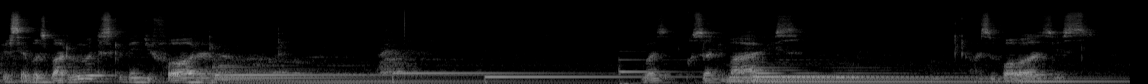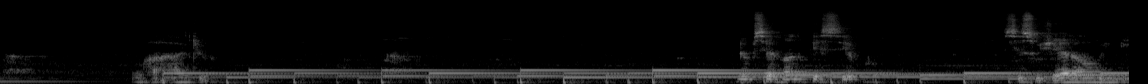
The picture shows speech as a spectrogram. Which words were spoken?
Perceba os barulhos que vêm de fora, os, animais, as vozes, o rádio. E observando, percebo se sugera algo em mim.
